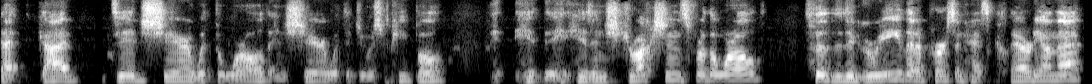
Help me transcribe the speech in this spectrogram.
that God did share with the world and share with the Jewish people his, his instructions for the world, to the degree that a person has clarity on that,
